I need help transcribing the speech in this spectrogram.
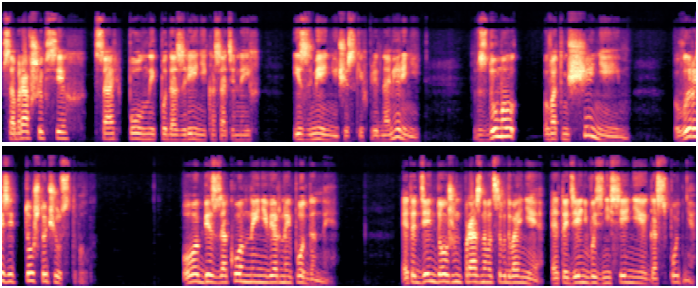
Собравший всех, царь, полный подозрений касательно их изменнических преднамерений, вздумал в отмщении им выразить то, что чувствовал. О, беззаконные неверные подданные! Этот день должен праздноваться вдвойне, это день Вознесения Господня.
